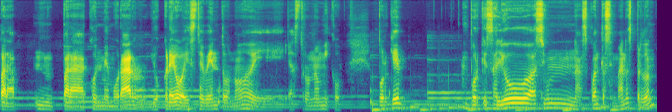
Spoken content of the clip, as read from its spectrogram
para, mm, para conmemorar, yo creo, este evento, ¿no? Eh, astronómico. ¿Por qué? Porque salió hace unas cuantas semanas, perdón,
